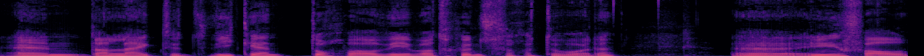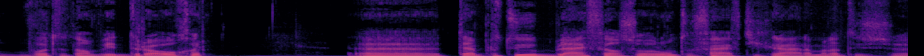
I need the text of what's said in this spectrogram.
En dan lijkt het weekend toch wel weer wat gunstiger te worden. Uh, in ieder geval wordt het dan weer droger. Uh, temperatuur blijft wel zo rond de 15 graden, maar dat is uh,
